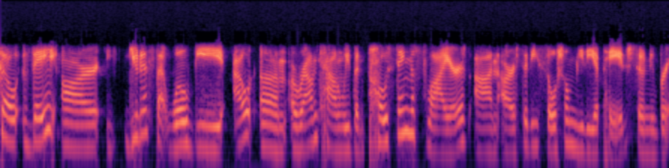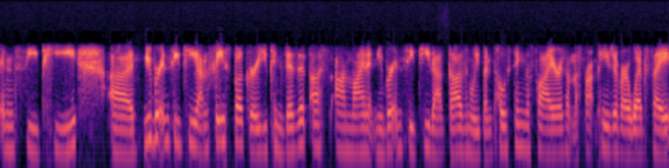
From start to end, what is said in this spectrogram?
So they are units that will be out um, around town. We've been posting the flyers on our city social media page, so New Britain CT, uh, New Britain CT on Facebook, or you can visit us online at newbritainct.gov, and we've been posting the flyers on the front page of our website.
